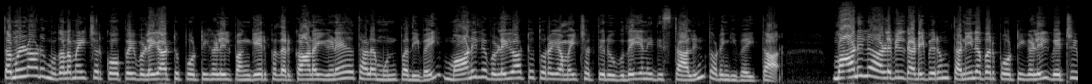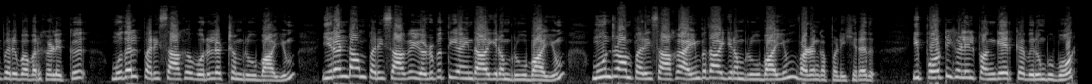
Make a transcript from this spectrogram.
தமிழ்நாடு முதலமைச்சர் கோப்பை விளையாட்டுப் போட்டிகளில் பங்கேற்பதற்கான இணையதள முன்பதிவை மாநில விளையாட்டுத்துறை அமைச்சர் திரு. உதயநிதி ஸ்டாலின் தொடங்கி வைத்தார். மாநில அளவில் நடைபெறும் தனிநபர் போட்டிகளில் வெற்றி பெறுபவர்களுக்கு முதல் பரிசாக ஒரு லட்சம் ரூபாயும் இரண்டாம் பரிசாக எழுபத்தி ஐந்தாயிரம் ரூபாயும் மூன்றாம் பரிசாக ஐம்பதாயிரம் ரூபாயும் வழங்கப்படுகிறது. இப்போட்டிகளில் பங்கேற்க விரும்புவோர்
